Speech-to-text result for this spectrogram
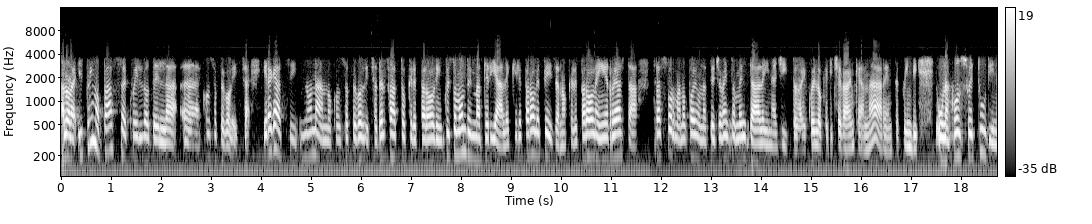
Allora, il primo passo è quello della eh, consapevolezza. I ragazzi non hanno consapevolezza del fatto che le parole in questo mondo immateriale, che le parole pesano, che le parole in realtà trasformano poi un atteggiamento mentale in agito, è quello che diceva anche Anna Arendt, quindi una consuetudine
